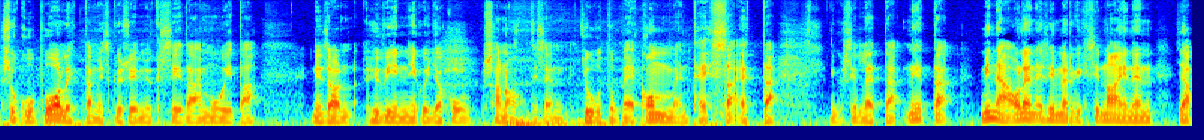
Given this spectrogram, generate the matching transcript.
sukupuolittamiskysymyksiä tai muita, niin se on hyvin, niin kuin joku sanotti sen YouTube-kommenteissa, että, niin kuin sille, että, niin että minä olen esimerkiksi nainen, ja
